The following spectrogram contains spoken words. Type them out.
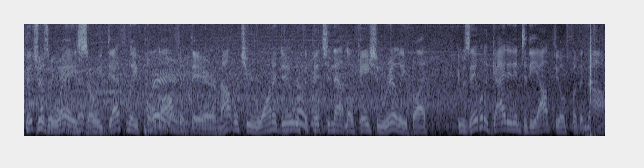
Pitcher's away, so he definitely pulled off it there. Not what you want to do with the pitch in that location, really, but he was able to guide it into the outfield for the knock.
